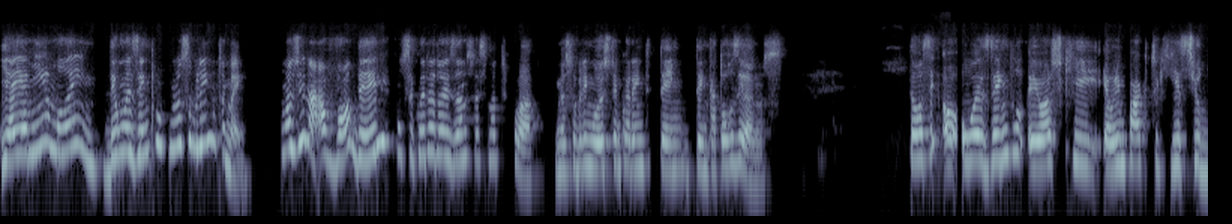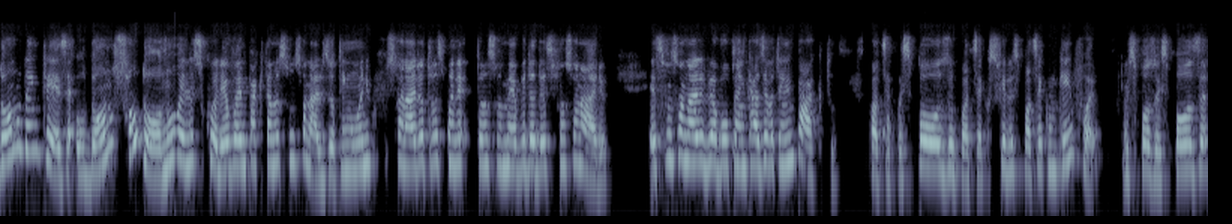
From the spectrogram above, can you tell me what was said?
E aí a minha mãe deu um exemplo pro meu sobrinho também. Imagina, a avó dele, com 52 anos, vai se matricular. Meu sobrinho hoje tem, 40, tem, tem 14 anos. Então, assim, o, o, exemplo, eu acho que é o impacto que se o dono da empresa, o dono, só o dono, ele escolheu, vai impactar meus funcionários. Eu tenho um único funcionário, eu transformei a vida desse funcionário. Esse funcionário vai voltar em casa e vai ter um impacto. Pode ser com o esposo, pode ser com os filhos, pode ser com quem for. O esposo ou a esposa.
